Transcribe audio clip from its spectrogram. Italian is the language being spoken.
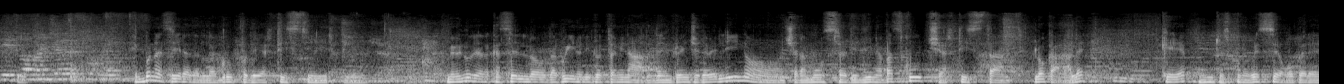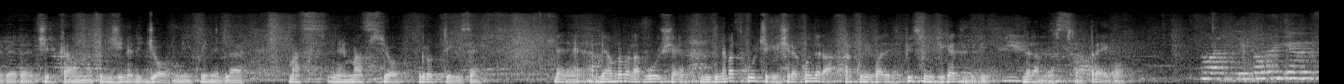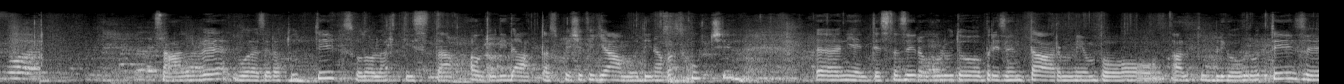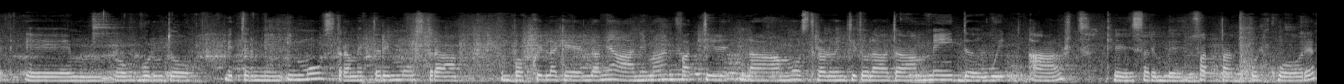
E buonasera dal gruppo degli artisti irpini. Benvenuti al castello d'Aquino di Grottaminarda in provincia di Avellino, c'è la mostra di Dina Pascucci, artista locale, che appunto espone queste opere per circa una quindicina di giorni qui nel, nel Massio Grottese. Bene, abbiamo proprio la voce di Dina Pascucci che ci racconterà alcuni quadri più significativi della mostra. Prego. Salve, buonasera a tutti, sono l'artista autodidatta, specifichiamo Dina Pascucci eh, niente, stasera ho voluto presentarmi un po' al pubblico grottese e um, ho voluto mettermi in mostra, mettere in mostra un po' quella che è la mia anima, infatti la mostra l'ho intitolata Made with Art, che sarebbe fatta col cuore.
